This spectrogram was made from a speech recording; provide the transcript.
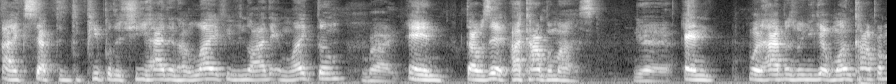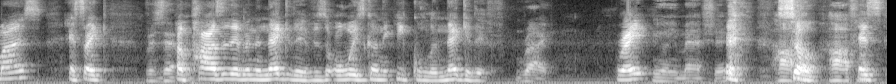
I accepted the people that she had in her life, even though I didn't like them. Right. And that was it. I compromised. Yeah. And what happens when you get one compromise? It's like a positive and a negative is always going to equal a negative, right. Right? You on your math shit. So Half. it's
